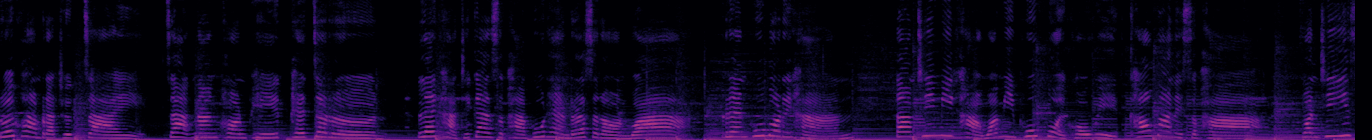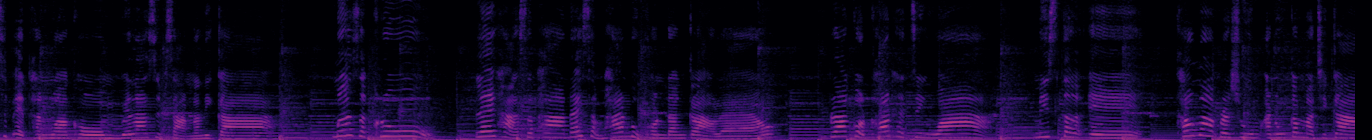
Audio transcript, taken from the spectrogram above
ด้วยความระทึกใจ จากนางพรพิษเพชรเจริญ เลขาธิการสภาผู้แทนราษฎรว่า เรียนผู้บริหาร ตามที่มีข่าวว่ามีผู้ป่วยโควิดเข้ามาในสภา วันที่ 21 ธันวาคม เวลา 13 นาฬิกา เมื่อสักครู่ เลขาสภาได้สัมภาษณ์บุคคลดังกล่าวแล้ว ปรากฏข้อเท็จจริงว่า มิสเตอร์เอเข้ามาประชุมอนุกรรมธิกา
